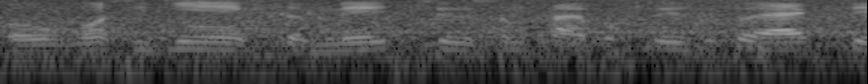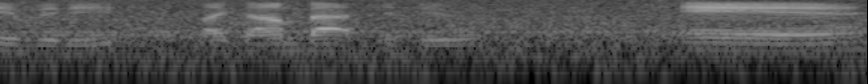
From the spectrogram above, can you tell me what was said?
but once again, commit to some type of physical activity like I'm about to do, and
